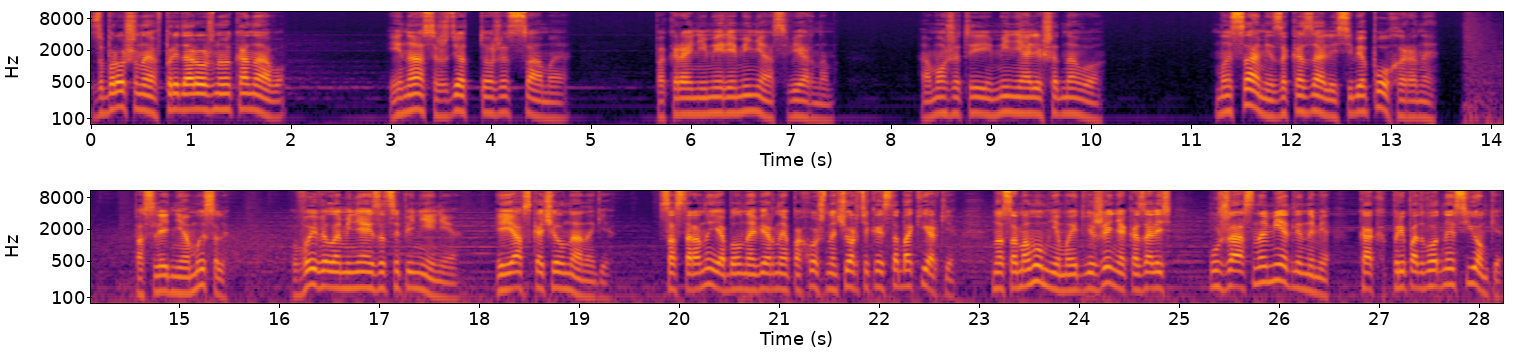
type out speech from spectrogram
сброшенное в придорожную канаву. И нас ждет то же самое. По крайней мере, меня с Верном. А может, и меня лишь одного. Мы сами заказали себе похороны. Последняя мысль вывела меня из оцепенения, и я вскочил на ноги. Со стороны я был, наверное, похож на чертика из табакерки, но самому мне мои движения оказались ужасно медленными, как при подводной съемке,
